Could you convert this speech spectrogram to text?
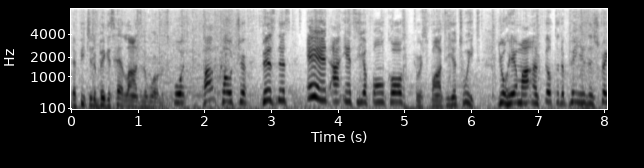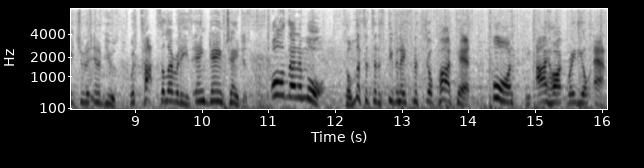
that feature the biggest headlines in the world of sports, pop culture, business, and I answer your phone calls and respond to your tweets. You'll hear my unfiltered opinions and straight shooter interviews with top celebrities and game changers. All that and more. So listen to the Stephen A. Smith Show podcast on the iHeartRadio app,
